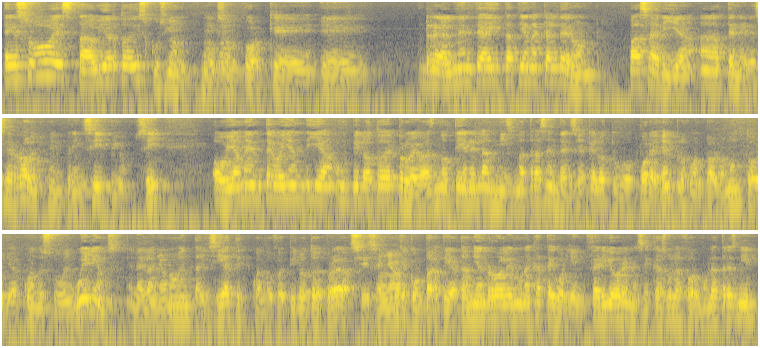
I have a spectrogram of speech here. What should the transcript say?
Eso está abierto a discusión, Nixon, porque eh, realmente ahí Tatiana Calderón pasaría a tener ese rol en principio, ¿sí? Obviamente hoy en día un piloto de pruebas no tiene la misma trascendencia que lo tuvo, por ejemplo, Juan Pablo Montoya cuando estuvo en Williams en el año 97, cuando fue piloto de pruebas. Sí, señor. Que compartía también rol en una categoría inferior, en ese caso la Fórmula 3000,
